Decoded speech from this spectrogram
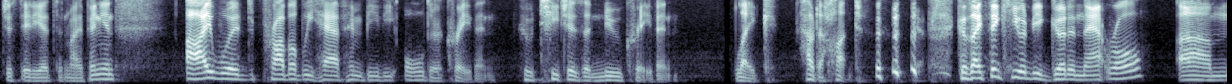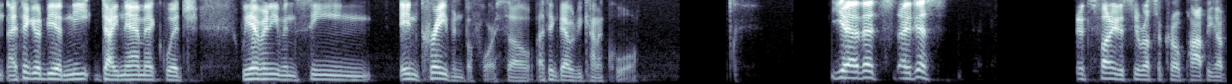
just idiots in my opinion, I would probably have him be the older Kraven who teaches a new Kraven like how to hunt. Because I think he would be good in that role. Um, I think it would be a neat dynamic, which we haven't even seen in Kraven before. So I think that would be kind of cool. Yeah, that's I just it's funny to see Russell Crowe popping up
